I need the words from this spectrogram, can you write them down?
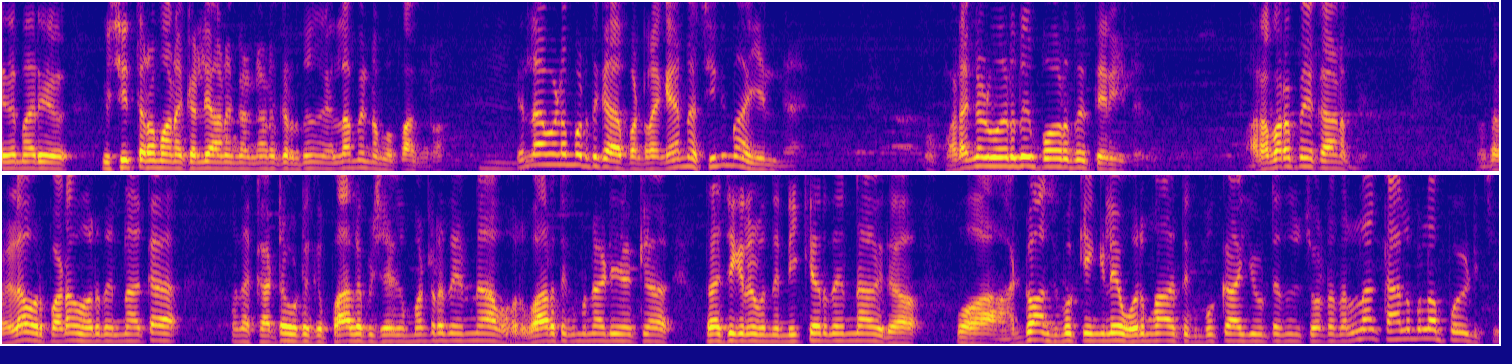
இது மாதிரி விசித்திரமான கல்யாணங்கள் நடக்கிறதும் எல்லாமே நம்ம பார்க்குறோம். எல்லா விளம்பரத்துக்காக பண்ணுறாங்க ஏன்னா சினிமா இல்லை. படங்கள் வருது போகிறது தெரியல. பரபரப்பே காணுமே முதல்ல ஒரு படம் வருதுன்னாக்கா அந்த கட் அவுட்டுக்கு பால் அபிஷேகம் பண்ணுறது என்ன? ஒரு வாரத்துக்கு முன்னாடி ரசிகர்கள் வந்து நிற்கிறது என்ன? இது அட்வான்ஸ் புக்கிங்லேயே ஒரு மாதத்துக்கு புக் ஆகி விட்டதுன்னு சொல்கிறதெல்லாம் காலமெல்லாம் போயிடுச்சு.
